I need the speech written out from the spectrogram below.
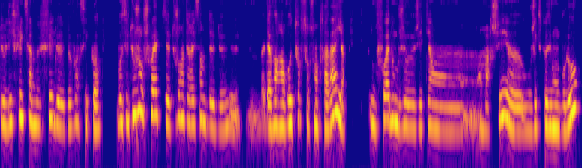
de l'effet que ça me fait de, de voir ces corps. Bon, c'est toujours chouette, c'est toujours intéressant d'avoir de, de, un retour sur son travail une fois, donc, j'étais en, marché euh, où j'exposais mon boulot.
